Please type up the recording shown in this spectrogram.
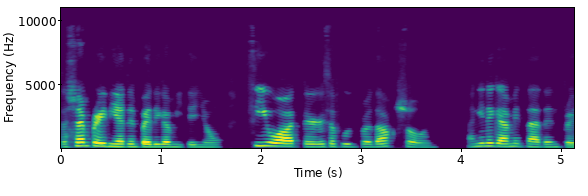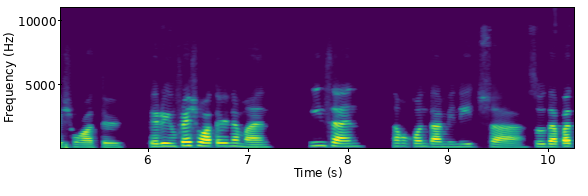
So, syempre, hindi natin pwede gamitin yung seawater sa food production. Ang ginagamit natin, fresh water. Pero yung fresh water naman, minsan, nako-contaminate siya. So, dapat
